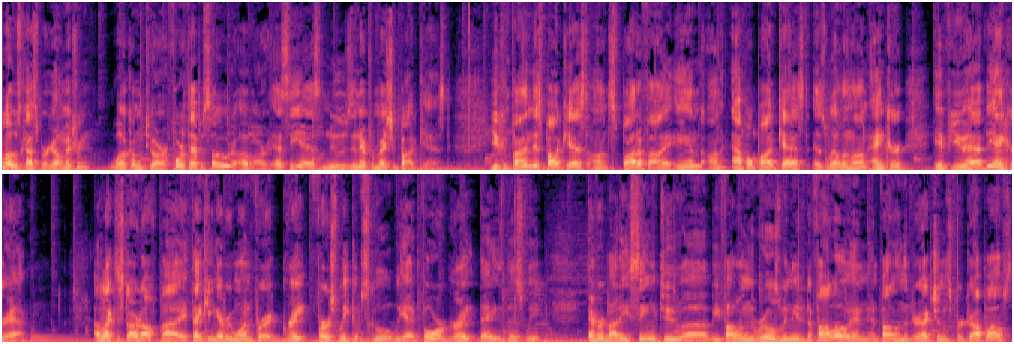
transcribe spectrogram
Hello, Scottsburg Elementary. Welcome to our fourth episode of our SES News and Information Podcast. You can find this podcast on Spotify and on Apple Podcast, as well as on Anchor if you have the Anchor app. I'd like to start off by thanking everyone for a great first week of school. We had four great days this week everybody seemed to uh, be following the rules we needed to follow and, and following the directions for drop offs.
